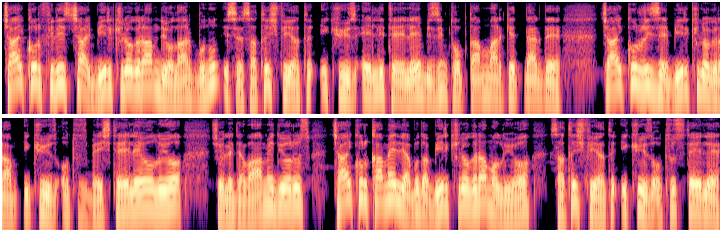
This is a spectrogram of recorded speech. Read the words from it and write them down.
Çaykur Filiz çay 1 kilogram diyorlar. Bunun ise satış fiyatı 250 TL bizim toptan marketlerde. Çaykur Rize 1 kilogram 235 TL oluyor. Şöyle devam ediyoruz. Çaykur Kamelya bu da 1 kilogram oluyor. Satış fiyatı 230 TL.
